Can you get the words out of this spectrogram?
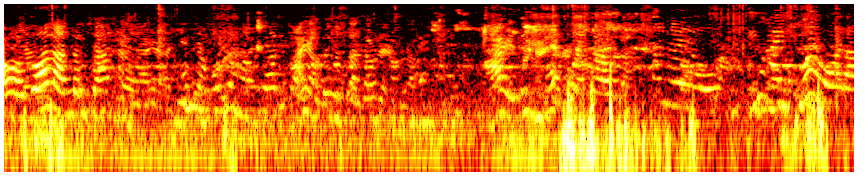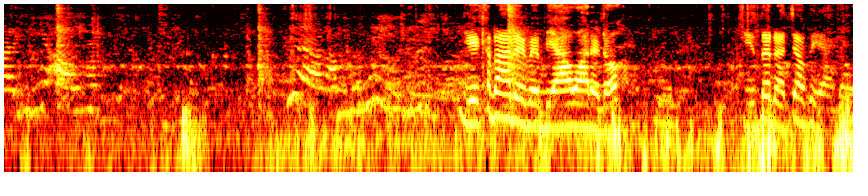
အော်သွားလာလှုပ်ရှားနေ ရေခဏတည်းပဲများသွားတယ်နော်ရေသက်တာကြောက်တယ်ရတယ်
